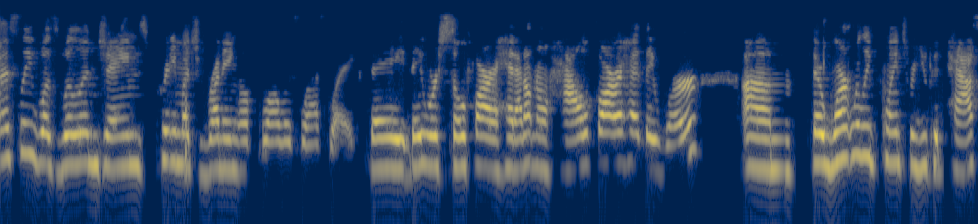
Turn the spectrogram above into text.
honestly, was Will and James pretty much running a flawless last leg. They, they were so far ahead. I don't know how far ahead they were. Um, there weren't really points where you could pass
